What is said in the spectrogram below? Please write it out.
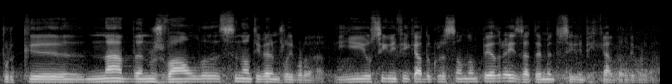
porque nada nos vale se não tivermos liberdade. E o significado do coração de Dom Pedro é exatamente o significado da liberdade.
